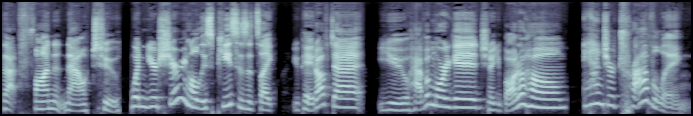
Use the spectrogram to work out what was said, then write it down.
that fun now too. When you're sharing all these pieces, it's like you paid off debt, you have a mortgage, you know, you bought a home, and you're traveling.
